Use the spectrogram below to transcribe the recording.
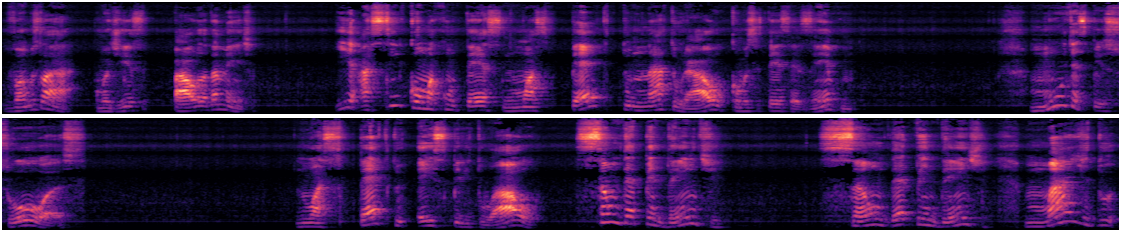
vamos lá, como eu disse, pausadamente. E assim como acontece num aspecto natural, como eu citei esse exemplo, muitas pessoas no aspecto espiritual são dependentes são dependentes mais do,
